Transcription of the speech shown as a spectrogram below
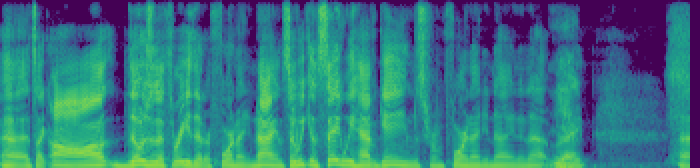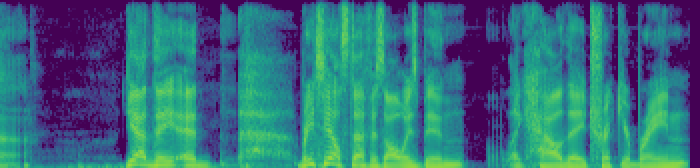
Uh, it's like oh those are the three that are 499. So we can say we have games from 499 and up, Yeah. right? Uh, Yeah, they uh, retail stuff has always been like how they trick your brain.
